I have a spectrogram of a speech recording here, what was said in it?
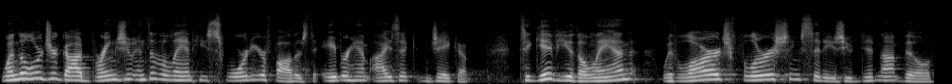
When the Lord your God brings you into the land he swore to your fathers, to Abraham, Isaac, and Jacob, to give you the land with large, flourishing cities you did not build,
